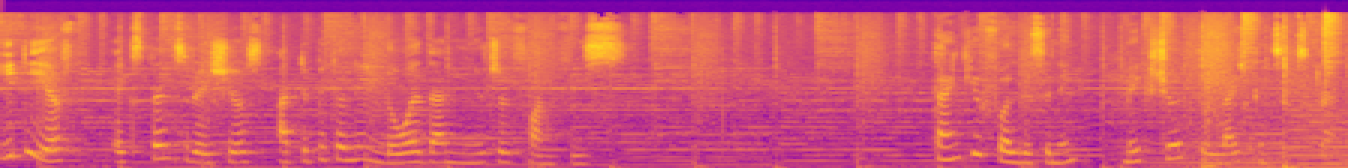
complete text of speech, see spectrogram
ETF expense ratios are typically lower than mutual fund fees. Thank you for listening. Make sure to like and subscribe.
